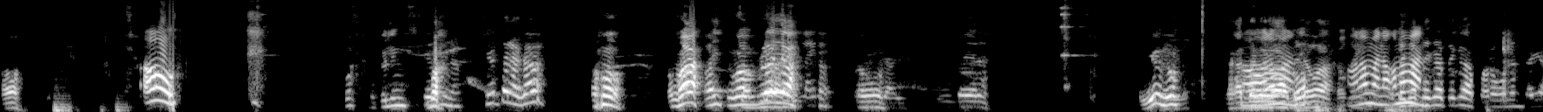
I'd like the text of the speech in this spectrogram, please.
Oh, Oh, magaling si Skerwin ah. Siya talaga? Oo. Oh. Ba? Ay, tumablay ah. Oo. Ayun, no? Nakadalawa Oo ako. naman. Dalawa. ako naman, ako Teka, naman. teka, teka. Para walang daya.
